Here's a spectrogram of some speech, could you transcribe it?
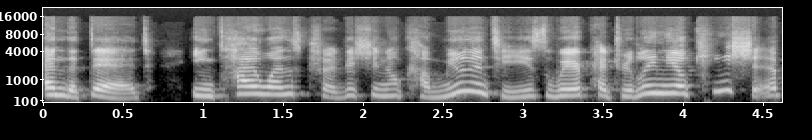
and the dead in Taiwan's traditional communities where patrilineal kinship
